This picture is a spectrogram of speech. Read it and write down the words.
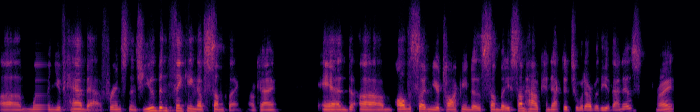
um, when you've had that. For instance, you've been thinking of something, okay, and um, all of a sudden you're talking to somebody somehow connected to whatever the event is, right?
